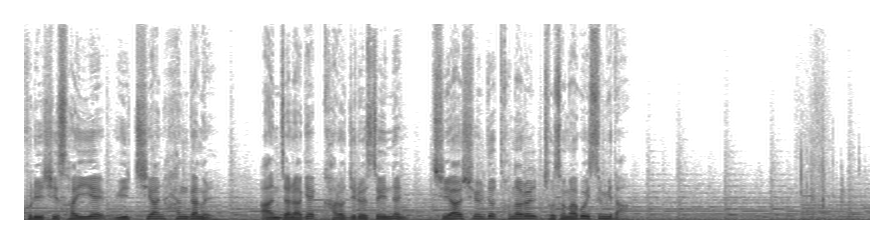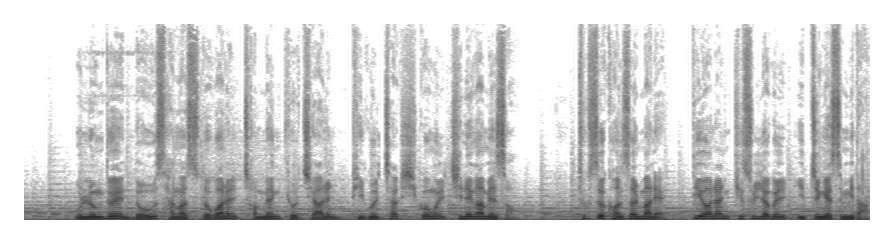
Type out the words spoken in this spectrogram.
구리시 사이에 위치한 한강을 안전하게 가로지를 수 있는 지하 쉴드 터널을 조성하고 있습니다. 울릉도의 노후 상하 수도관을 전면 교체하는 비굴착 시공을 진행하면서 특수 건설만의 뛰어난 기술력을 입증했습니다.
